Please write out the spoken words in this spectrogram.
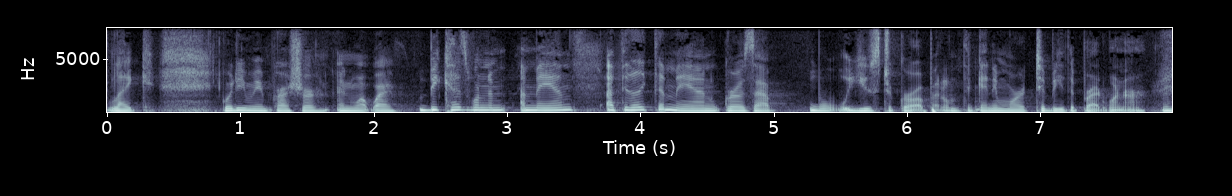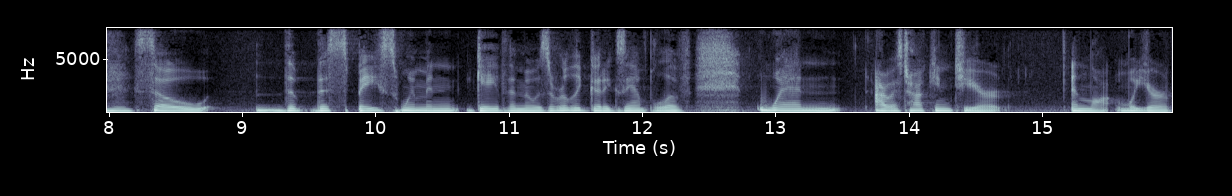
like What do you mean pressure? In what way? because when a, a man i feel like the man grows up well, we used to grow up i don't think anymore to be the breadwinner so the the space women gave them it was a really good example of when i was talking to your in-law well your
